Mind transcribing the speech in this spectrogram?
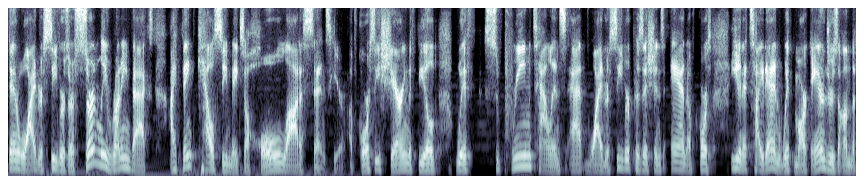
than wide receivers, or certainly running backs, I think Kelce makes a whole lot of sense here. Of course, he's sharing the field with supreme talents at wide receiver positions and of course even at tight end with Mark Andrews on the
